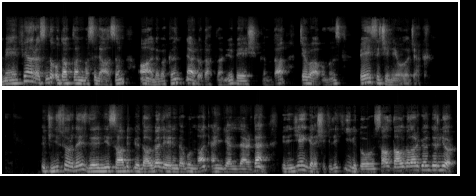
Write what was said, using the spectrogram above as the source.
MF arasında odaklanması lazım. O halde bakın nerede odaklanıyor? B şıkkında cevabımız B seçeneği olacak. İkinci sorudayız. Derinliği sabit bir dalga değerinde bulunan engellerden birinci engele şekildeki gibi doğrusal dalgalar gönderiliyor.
